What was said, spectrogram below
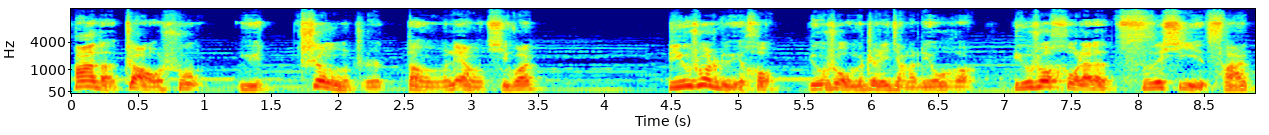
他的诏书与圣旨等量齐观。比如说吕后，比如说我们这里讲的刘娥，比如说后来的慈禧、慈安。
